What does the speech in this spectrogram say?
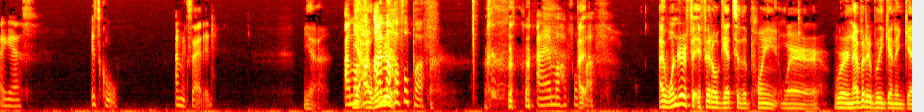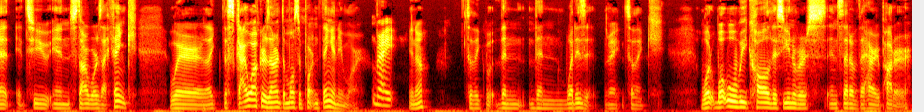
i guess it's cool i'm excited Yeah. I'm a Yeah, hu- I'm a Hufflepuff. I am a Hufflepuff. I wonder if if it'll get to the point where we're inevitably gonna get to in Star Wars. I think where like the Skywalkers aren't the most important thing anymore. right. You know, so like then then what is it, right? So like, what what will we call this universe instead of the Harry Potter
